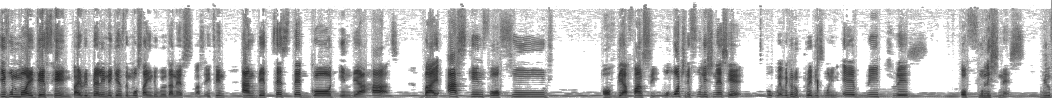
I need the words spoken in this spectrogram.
even more against him by rebelling against the Most High in the wilderness. Verse 18. And they tested God in their hearts by asking for food of their fancy. Watch the foolishness here. We're going to pray this morning. Every trace of foolishness will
